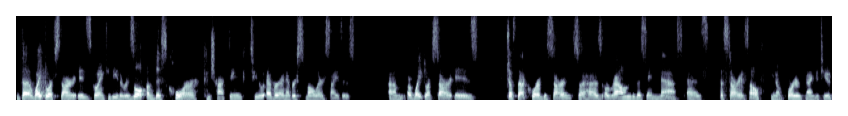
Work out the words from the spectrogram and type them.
the white dwarf star is going to be the result of this core contracting to ever and ever smaller sizes. Um, a white dwarf star is just that core of the star. So it has around the same mass as the star itself, you know, order of magnitude,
